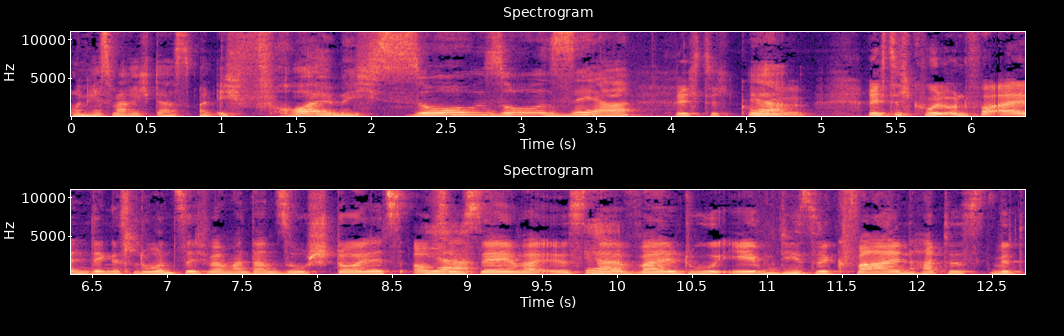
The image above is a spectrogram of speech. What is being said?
Und jetzt mache ich das und ich freue mich so, so sehr. Richtig cool. Ja. Richtig cool. Und vor allen Dingen, es lohnt sich, wenn man dann so stolz auf ja. sich selber ist, ne? ja. ne? weil du eben diese Qualen hattest mit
